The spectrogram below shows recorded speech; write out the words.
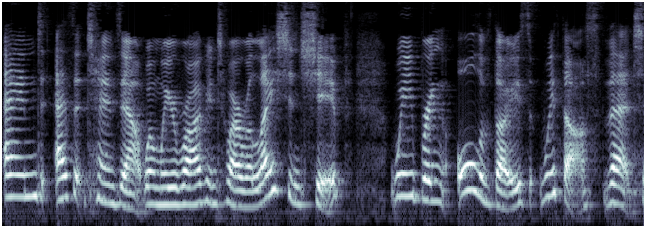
And as it turns out, when we arrive into our relationship, we bring all of those with us that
